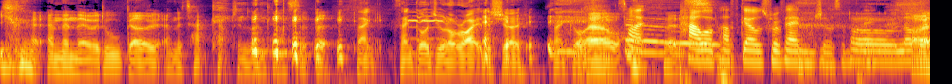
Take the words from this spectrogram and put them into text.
Yeah, and then they would all go and attack Captain Lancaster. But thank thank God you're not writing the show. Thank God. well, It's like let's- Powerpuff Girls Revenge or something. Oh, love I,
